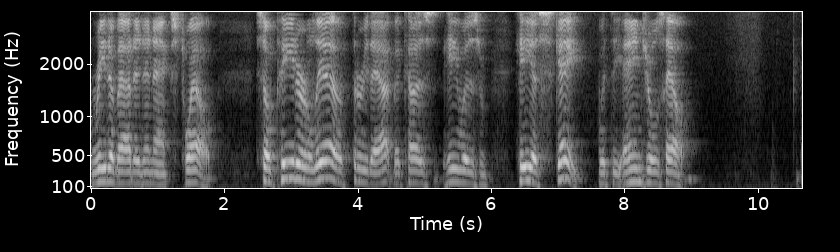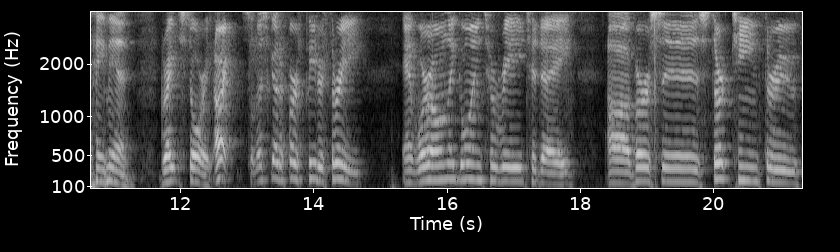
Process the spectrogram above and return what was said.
Read about it in Acts 12. So Peter lived through that because he was he escaped with the angel's help. Amen. Great story. All right, so let's go to 1 Peter 3 and we're only going to read today uh, verses 13 through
